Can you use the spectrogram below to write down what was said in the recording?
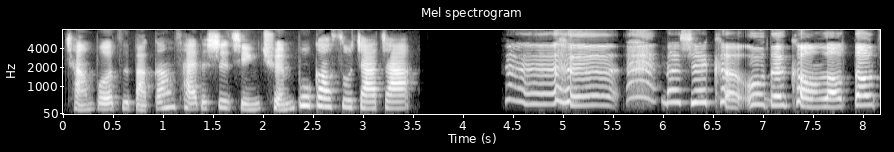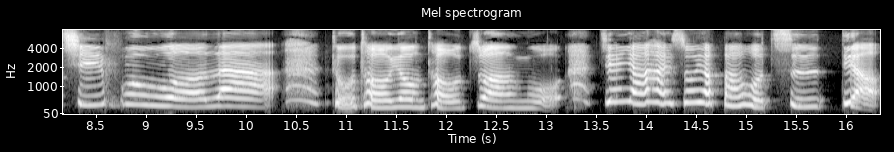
长脖子把刚才的事情全部告诉渣渣。那些可恶的恐龙都欺负我啦！秃头用头撞我，尖牙还说要把我吃掉。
